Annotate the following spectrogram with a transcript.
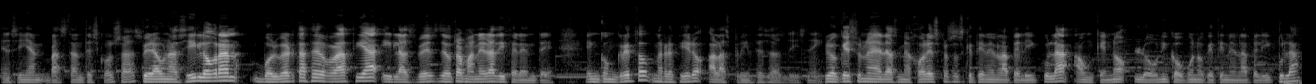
enseñan bastantes cosas, pero aún así logran volverte a hacer gracia y las ves de otra manera diferente. En concreto me refiero a las princesas Disney. Creo que es una de las mejores cosas que tiene la película, aunque no lo único bueno que tiene la película,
